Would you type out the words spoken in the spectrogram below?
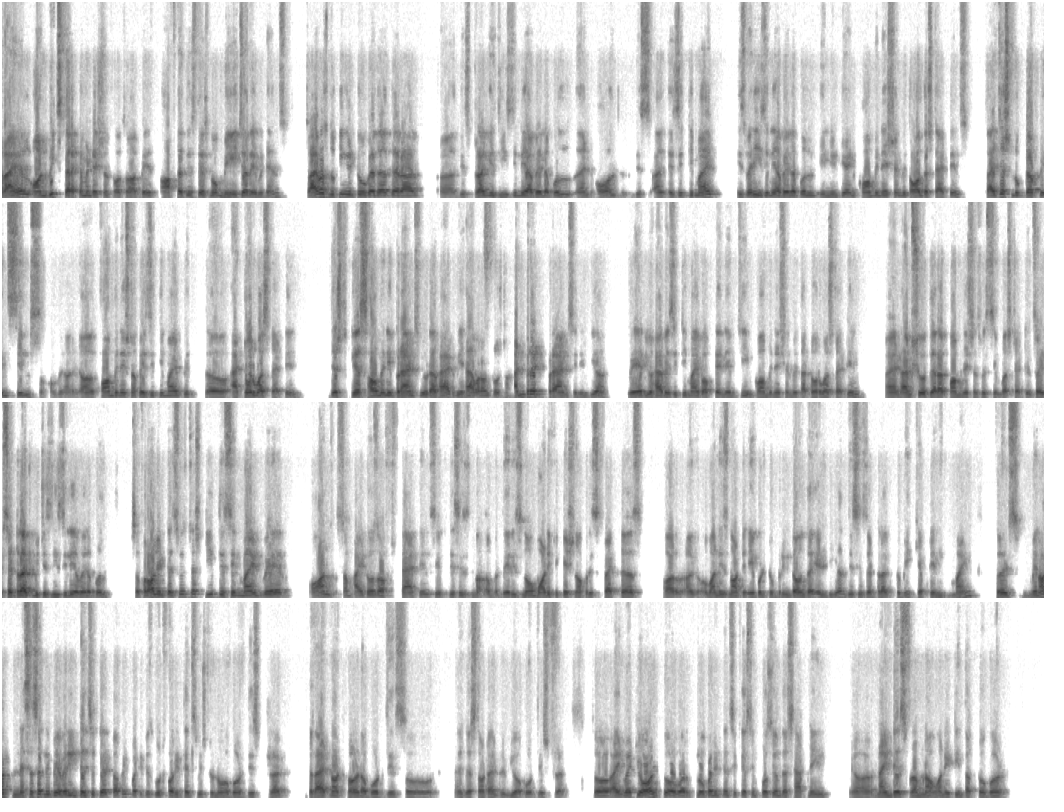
trial on which the recommendations also are based. After this, there's no major evidence. So I was looking into whether there are uh, this drug is easily available and all this uh, ezetimibe is very easily available in India in combination with all the statins. So I just looked up in CIMS, uh, combination of ezetimibe with uh, atorvastatin. Just guess how many brands we would have had. We have around close to 100 brands in India where you have ezetimibe of 10 mg in combination with atorvastatin. And I'm sure there are combinations with simvastatin. So it's a drug which is easily available. So for all intents, just keep this in mind where on some high dose of statins, if this is not, there is no modification of risk factors or uh, one is not able to bring down the LDL, this is a drug to be kept in mind. So it may not necessarily be a very intensive care topic, but it is good for intensivists to know about this drug because I had not heard about this. So I just thought I'll review about this drug. So I invite you all to our Global Intensive Care Symposium that's happening uh, nine days from now on 18th October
